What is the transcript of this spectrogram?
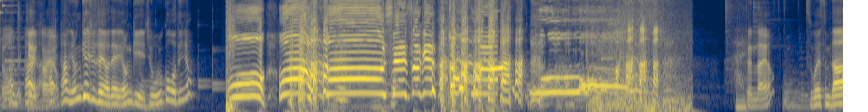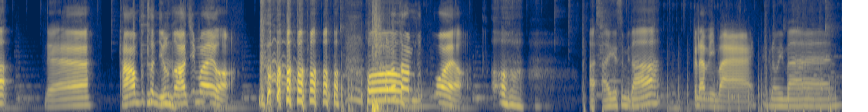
저 아, 어떻게 아, 가요? 아, 한번 연기해주세요. 네, 연기. 저 올 거거든요? 오! 오! 오! 세상에! 저거 뭐야! 됐나요? 수고했습니다. 네. 다음부턴 이런 거 하지 마요. 하나도 어, 안 무서워요. 어, 아, 알겠습니다. 그럼 이만. 그럼 이만.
